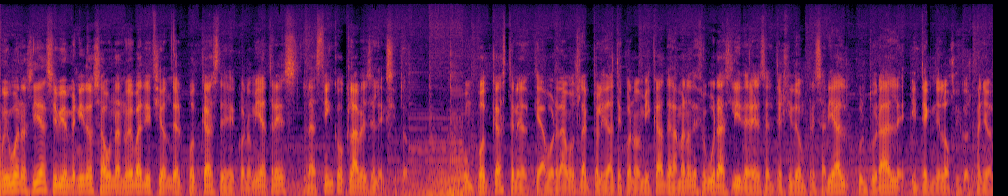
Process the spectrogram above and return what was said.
Muy buenos días y bienvenidos a una nueva edición del podcast de Economía 3, Las cinco claves del éxito. Un podcast en el que abordamos la actualidad económica de la mano de figuras líderes del tejido empresarial, cultural y tecnológico español.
